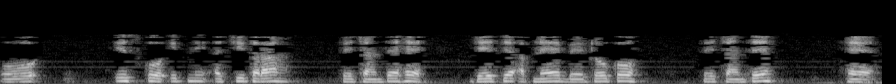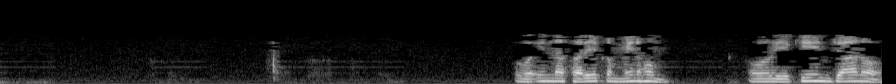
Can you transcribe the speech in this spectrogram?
وہ اس کو اتنی اچھی طرح پہچانتے ہیں جیسے اپنے بیٹوں کو پہچانتے ہیں۔ وَإِنَّ فَرِيقًا مِّنْهُمْ، اور یقین جانو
